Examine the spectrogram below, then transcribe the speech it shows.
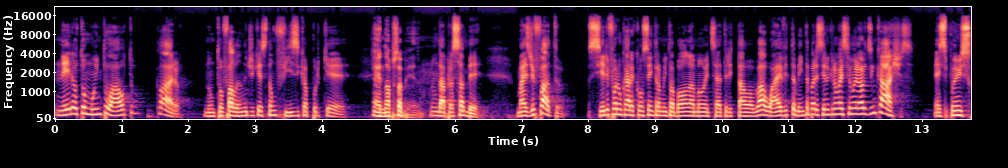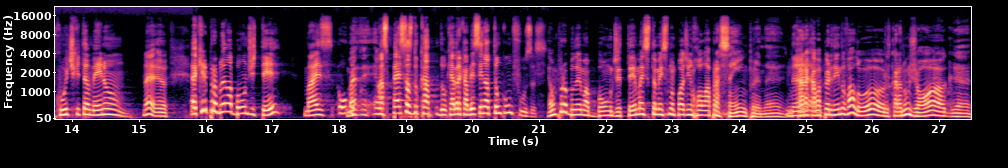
nele eu tô muito alto, claro. Não tô falando de questão física, porque... É, não dá pra saber. Né? Não dá pra saber. Mas, de fato, se ele for um cara que concentra muito a bola na mão, etc e tal, o Ivy também tá parecendo que não vai ser o melhor dos encaixes. Aí você põe um Scoot que também não. Né? É aquele problema bom de ter, mas, o, mas é as peças do, do quebra-cabeça ainda estão confusas. É um problema bom de ter, mas também você não pode enrolar para sempre, né? O cara acaba perdendo valor, o cara não joga.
